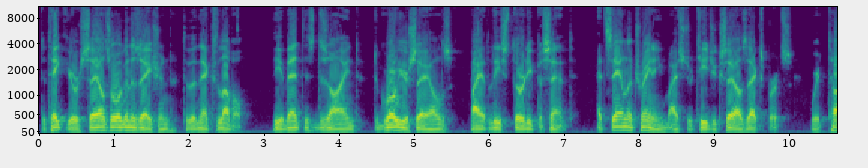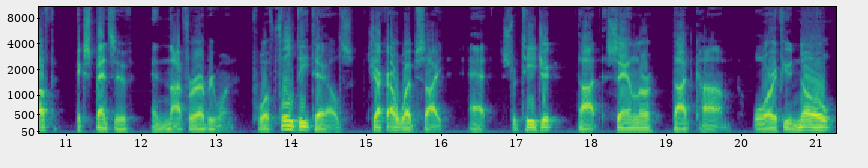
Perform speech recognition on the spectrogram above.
to take your sales organization to the next level. The event is designed to grow your sales by at least 30%. At Sandler Training by strategic sales experts, we're tough, expensive, and not for everyone. For full details, check our website at strategic.sandler.com. Or if you know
